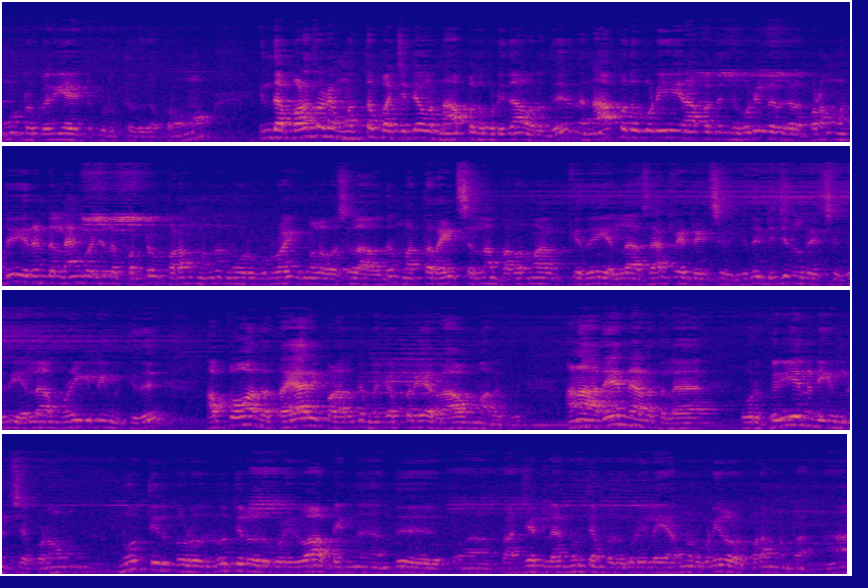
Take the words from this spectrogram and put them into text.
மூன்று பெரிய ஹிட் கொடுத்ததுக்கப்புறமும் இந்த படத்தோட மொத்த பட்ஜெட்டே ஒரு நாற்பது கோடி தான் வருது. இந்த நாற்பது கோடி நாற்பத்தஞ்சு கோடியில் இருக்கிற படம் வந்து இரண்டு லாங்குவேஜில் பட்டு படம் வந்து நூறு கோடி ரூபாய்க்கு மேலே வசூலாகுது மற்ற ரைட்ஸ் எல்லாம் பதமாக விற்குது எல்லா சேட்டலைட் ரைட்ஸ் விற்குது டிஜிட்டல் ரைட்ஸ் விற்குது எல்லா மொழிகளையும் விற்குது அப்போ அந்த தயாரிப்பாளருக்கு மிகப்பெரிய லாபமாக இருக்குது ஆனால் அதே நேரத்தில் ஒரு பெரிய நடிகர் நடித்த படம் நூற்றி இருபது நூற்றி இருபது கோடி ரூபா அப்படின்னு வந்து பட்ஜெட்டில் நூற்றி ஐம்பது கோடியில் இரநூறு கோடியில் ஒரு படம் பண்ணுறாங்கன்னா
